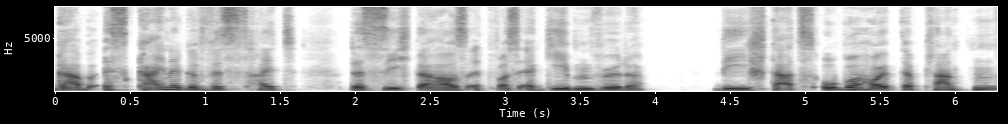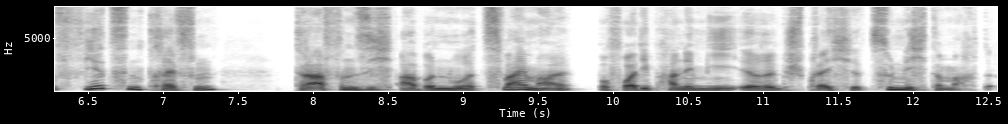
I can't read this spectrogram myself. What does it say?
gab es keine Gewissheit, dass sich daraus etwas ergeben würde. Die Staatsoberhäupter planten 14 Treffen, trafen sich aber nur zweimal, bevor die Pandemie ihre Gespräche zunichte machte.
